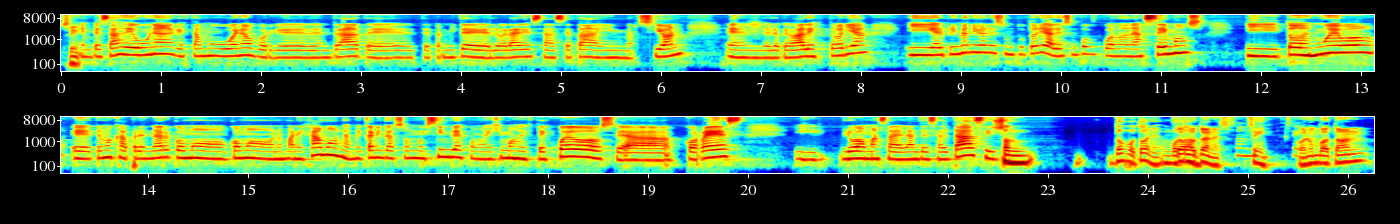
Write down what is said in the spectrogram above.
Sí. Empezás de una que está muy bueno porque de entrada te, te permite lograr esa cierta inmersión en- de lo que va la historia. Y el primer nivel es un tutorial, es un poco cuando nacemos y todo es nuevo, eh, tenemos que aprender cómo, cómo nos manejamos, las mecánicas son muy simples como dijimos de este juego, o sea, corres y luego más adelante saltás y Son dos botones. Un Dos botones. son- sí. Con un botón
